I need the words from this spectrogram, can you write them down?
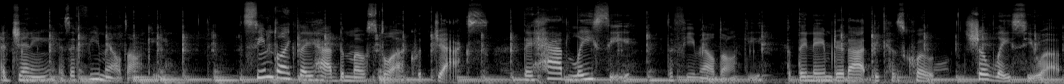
a jenny is a female donkey. It seemed like they had the most luck with jacks. They had Lacey, the female donkey, but they named her that because, quote, she'll lace you up.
